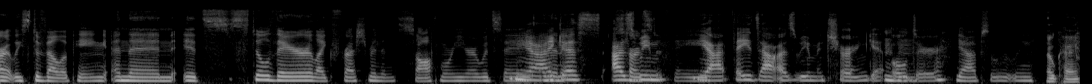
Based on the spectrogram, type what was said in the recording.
or at least developing and then it's still there like freshman and sophomore year i would say Yeah, and I guess as we fade. yeah, it fades out as we mature and get Mhm. older. yeah absolutely Okay.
